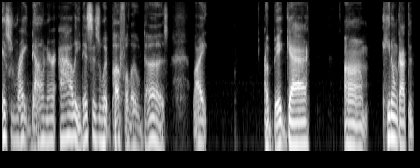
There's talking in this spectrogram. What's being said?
It's right down their alley. This is what Buffalo does. Like a big guy. Um, he don't got the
